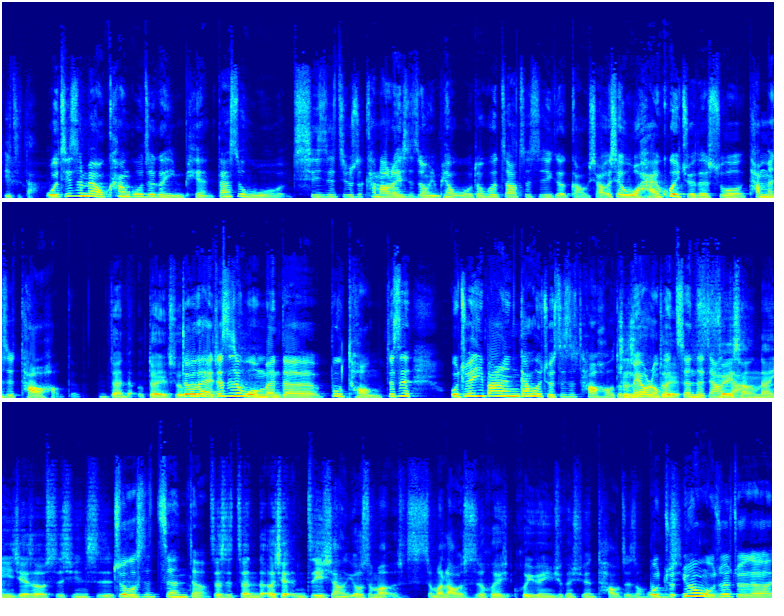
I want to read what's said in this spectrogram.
一直打。我其实没有看过这个影片，但是我其实就是看到类似这种影片，我都会知道这是一个搞笑，而且我还会觉得说他们是套好的。对对，所以对不对？就是我们的不同，就是。我觉得一般人应该会觉得这是套好的，就是、没有人会真的这样打。非常难以接受的事情是，如果是真的，这是真的。而且你自己想，有什么什么老师会会愿意去跟学生套这种东西？我觉，因为我就觉得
